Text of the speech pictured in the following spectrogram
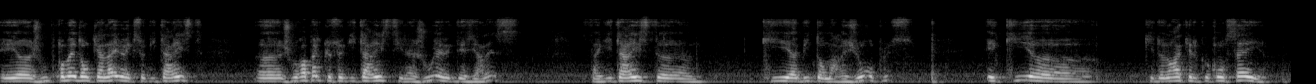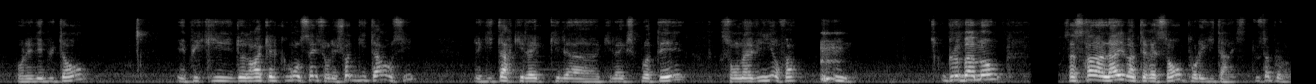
Et je vous promets donc un live avec ce guitariste. je vous rappelle que ce guitariste, il a joué avec Desireless. C'est un guitariste qui habite dans ma région en plus. Et qui donnera quelques conseils pour les débutants et puis qui donnera quelques conseils sur les choix de guitare aussi, les guitares qu'il a, a, a exploitées, son avis, enfin, globalement, ça sera un live intéressant pour les guitaristes, tout simplement.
